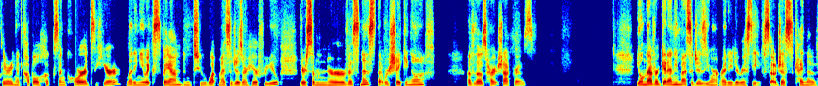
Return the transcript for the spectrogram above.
clearing a couple hooks and cords here, letting you expand into what messages are here for you. There's some nervousness that we're shaking off of those heart chakras. You'll never get any messages you aren't ready to receive. So just kind of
